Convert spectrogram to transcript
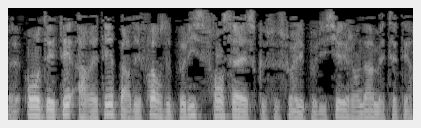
euh, ont été arrêtés par des forces de police françaises, que ce soit les policiers, les gendarmes, etc.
